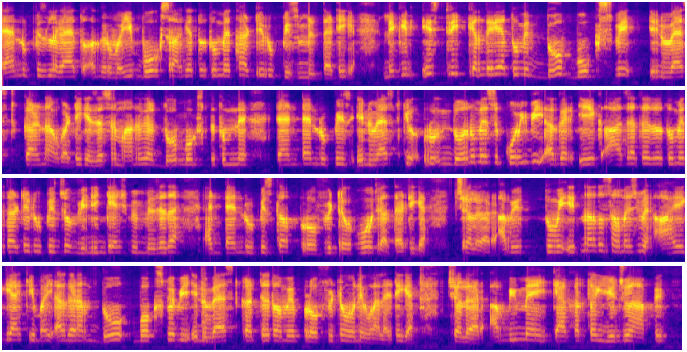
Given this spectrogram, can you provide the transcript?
टेन रुपीज़ लगाया तो अगर वही बॉक्स आ गया तो तुम्हें थर्टी रुपीज़ मिलता है, ठीक है? लेकिन इस ट्रिक के अंदर तुम्हें दो बॉक्स पे इन्वेस्ट करना होगा, ठीक है? जैसे मानो यार दो बॉक्स पे तुमने टेन टेन रुपीज़ इन्वेस्ट किया और उन दोनों में से कोई भी अगर एक आ जाता है तो तुम्हें थर्टी रुपीज़ जो विनिंग कैश में मिल जाता है एंड टेन रुपीज़ का प्रॉफिट हो जाता है, ठीक है? चलो यार, अभी तुम्हें इतना तो समझ में आ ही गया कि भाई अगर हम दो बॉक्स पे भी इन्वेस्ट करते हैं तो हमें प्रॉफिट होने वाला है, ठीक है? चलो यार, अभी मैं क्या करता हूँ, ये जो यहाँ पे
